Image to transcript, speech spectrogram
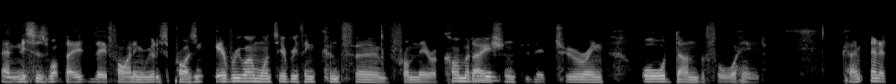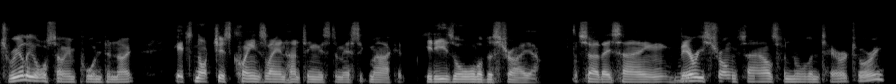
And this is what they, they're finding really surprising. Everyone wants everything confirmed from their accommodation mm. to their touring, all done beforehand. Okay, and it's really also important to note, it's not just Queensland hunting this domestic market, it is all of Australia. So they're saying mm. very strong sales for Northern Territory,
